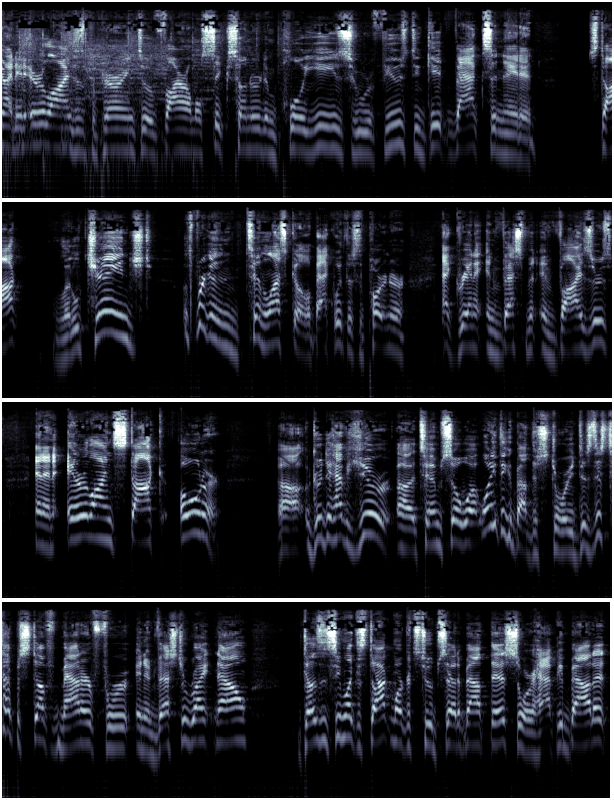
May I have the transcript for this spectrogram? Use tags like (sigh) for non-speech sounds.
United Airlines is preparing to fire almost 600 employees who refuse to get vaccinated. Stock, a little changed. Let's bring in Tim Lesko back with us, the partner at Granite Investment Advisors and an airline stock owner. Uh, good to have you here, uh, Tim. So, uh, what do you think about this story? Does this type of stuff matter for an investor right now? Doesn't seem like the stock market's too upset about this or happy about it.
